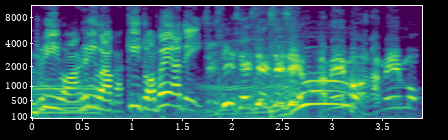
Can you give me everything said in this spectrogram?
Arriba, arriba, Casquito, apéate. Sí, sí, sí, sí, sí, sí, ahora mismo, ahora mismo.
